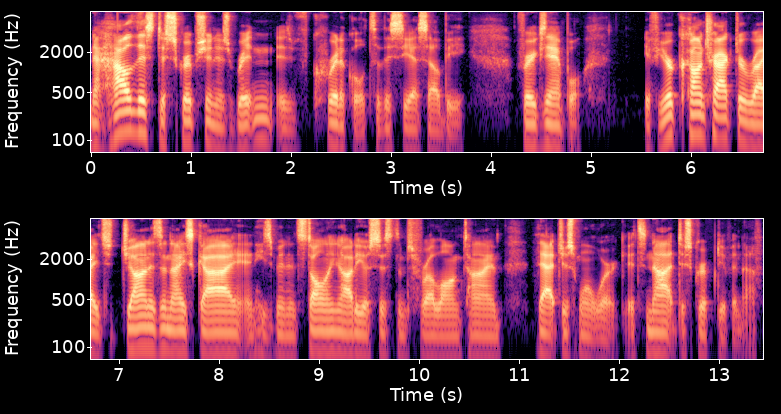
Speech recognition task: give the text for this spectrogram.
Now, how this description is written is critical to the CSLB. For example, if your contractor writes, John is a nice guy and he's been installing audio systems for a long time, that just won't work. It's not descriptive enough.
